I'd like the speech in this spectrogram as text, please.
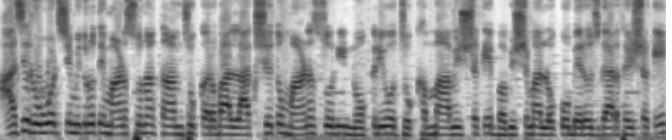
આ જે રોબોટ છે મિત્રો તે માણસોના કામ જો કરવા લાગશે, તો માણસોની નોકરીઓ જોખમમાં આવી શકે, ભવિષ્યમાં લોકો બેરોજગાર થઈ શકે.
